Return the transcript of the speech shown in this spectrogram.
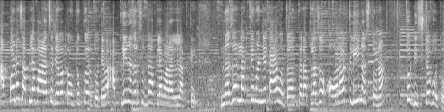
आपणच आपल्या बाळाचं जेव्हा कौतुक करतो तेव्हा आपली नजर सुद्धा आपल्या बाळाला लागते. नजर लागते म्हणजे काय होतं? तर आपला जो ऑरा क्लीन असतो ना तो डिस्टर्ब होतो.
